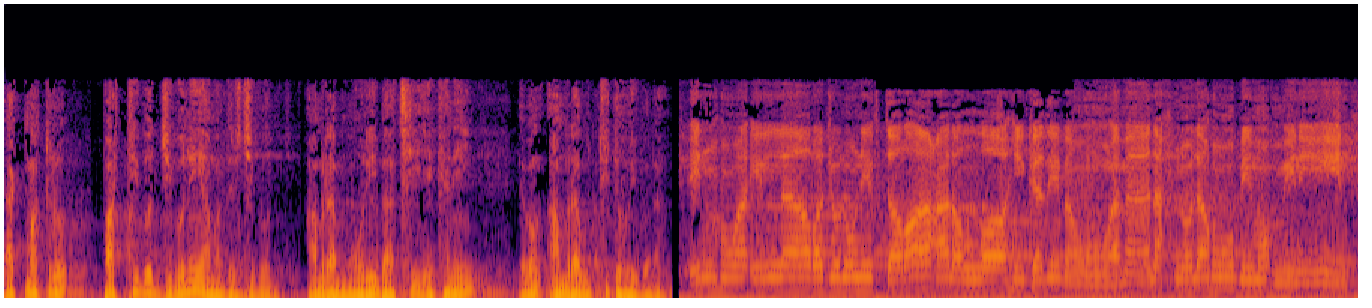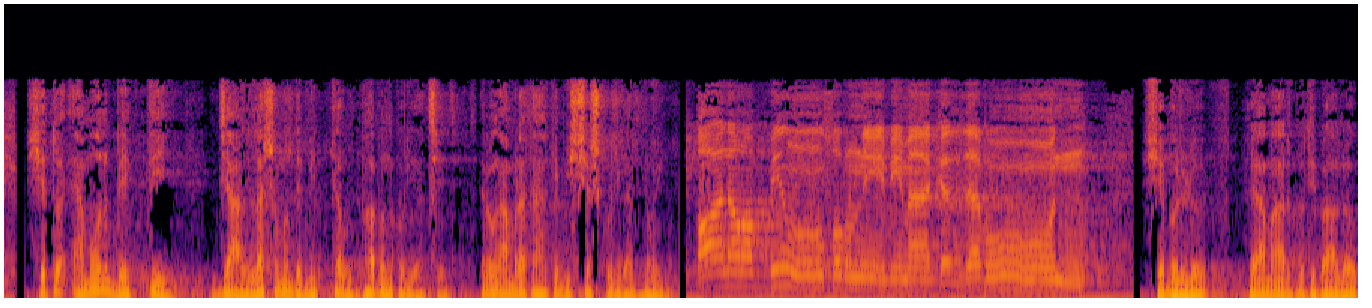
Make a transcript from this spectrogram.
একমাত্র পার্থিব জীবনেই আমাদের জীবন। আমরা মরি বাছি এখানেই এবং আমরা উত্থিত হইব না। সে তো এমন ব্যক্তি যা আল্লাহ সম্বন্ধে মিথ্যা উদ্ভাবন করিয়াছে এবং আমরা তাহাকে বিশ্বাস করিবার নই। সে বলিল হে আমার প্রতিপালক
